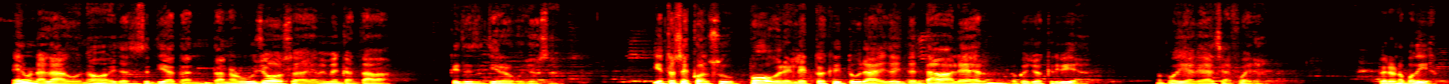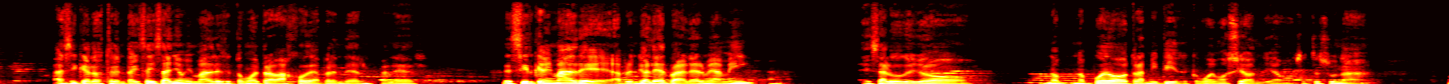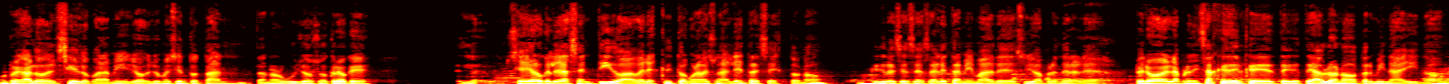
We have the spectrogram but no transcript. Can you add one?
Era un halago, ¿no? Ella se sentía tan, tan orgullosa y a mí me encantaba que ella se sintiera orgullosa. Y entonces con su pobre lectoescritura ella intentaba leer lo que yo escribía. No podía quedarse afuera. Pero no podía. Así que a los 36 años mi madre se tomó el trabajo de aprender a leer. Decir que mi madre aprendió a leer para leerme a mí es algo que yo no, no puedo transmitir como emoción, digamos. Esto es una, un regalo del cielo para mí. Yo, yo me siento tan, tan orgulloso. Creo que si hay algo que le da sentido a haber escrito alguna vez una letra es esto, ¿no? Que gracias a esa letra mi madre decidió aprender a leer. Pero el aprendizaje del que te, te hablo no termina ahí, ¿no?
